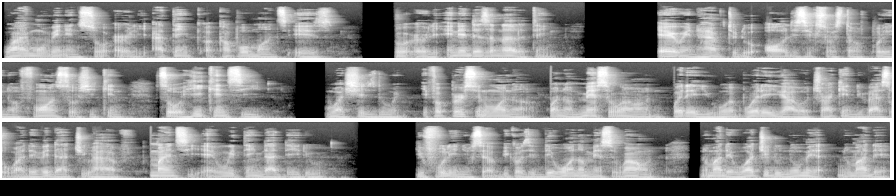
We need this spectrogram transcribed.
Why moving in so early? I think a couple months is so early. And then there's another thing. Aaron have to do all this extra stuff, put in her phone so she can so he can see what she's doing. If a person wanna wanna mess around, whether you want whether you have a tracking device or whatever that you have, mind see everything that they do. You fooling yourself because if they wanna mess around, no matter what you do, no matter no matter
